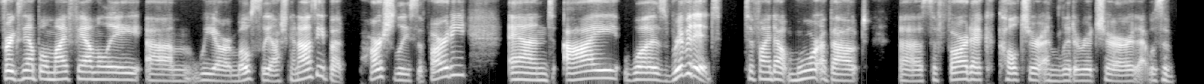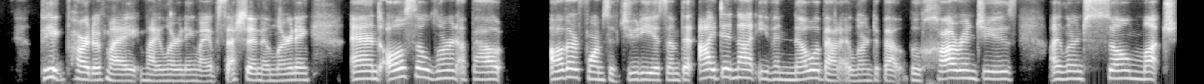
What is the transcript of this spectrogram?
For example, my family, um, we are mostly Ashkenazi, but partially Sephardi. And I was riveted to find out more about uh, Sephardic culture and literature. That was a big part of my my learning, my obsession and learning, and also learn about other forms of Judaism that I did not even know about. I learned about Bukharan Jews. I learned so much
